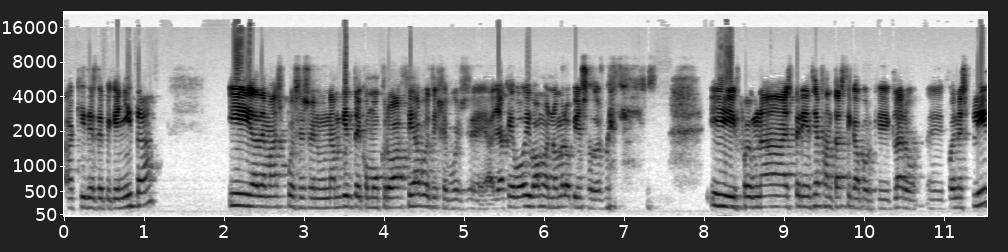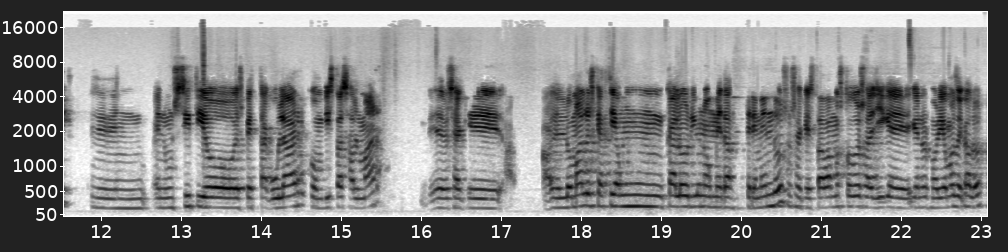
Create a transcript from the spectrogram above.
aquí desde pequeñita. Y además, pues eso, en un ambiente como Croacia, pues dije, pues eh, allá que voy, vamos, no me lo pienso dos veces. Y fue una experiencia fantástica porque, claro, eh, fue en Split, en, en, un sitio espectacular con vistas al mar eh, o sea que lo malo es que hacía un calor y una humedad tremendos, o sea que estábamos todos allí que, nos moríamos de calor,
